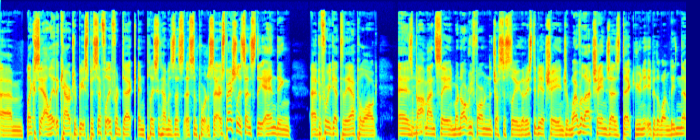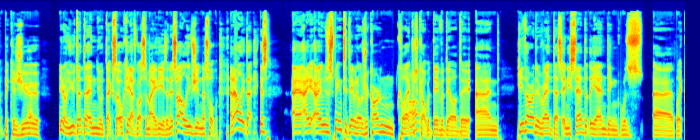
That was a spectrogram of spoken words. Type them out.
Um, like I say, I like the character beat specifically for Dick and placing him as this, this important center, especially since the ending, uh, before you get to the epilogue, is Mhm. Batman saying we're not reforming the Justice League. There needs to be a change, and whatever that change is, Dick, you need to be the one leading it because you, Yep. you know, you did that, and you know, Dick's like, okay, I've got some ideas, and it sort of leaves you in this whole. And I like that because I, I I was speaking to David. I was recording Collector's Uh-huh. Cut with David the other day, and he'd already read this, and he said that the ending was uh like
